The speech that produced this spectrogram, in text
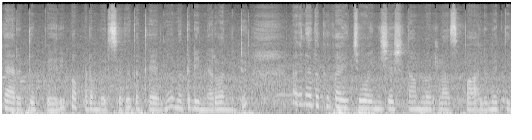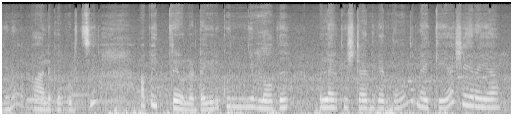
ക്യാരറ്റ് ഉപ്പേരി പപ്പടം പൊരിച്ചത് ഇതൊക്കെ ആയിരുന്നു. ഇന്നത്തെ ഡിന്നർ വന്നിട്ട് അങ്ങനെ അതൊക്കെ കഴിച്ചു. അതിന് ശേഷം നമ്മളൊരു ഗ്ലാസ് പാലും എത്തിക്കണം പാലൊക്കെ കുടിച്ച്. അപ്പോൾ ഇത്രയേ ഉള്ളൂ കേട്ടോ. ഈ ഒരു കുഞ്ഞ് വ്ലോഗ് പിള്ളേർക്ക് ഇഷ്ടമായെന്ന് കരുതുന്നു. ലൈക്ക് ചെയ്യുക ഷെയർ ചെയ്യുക.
